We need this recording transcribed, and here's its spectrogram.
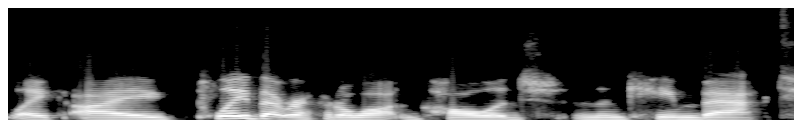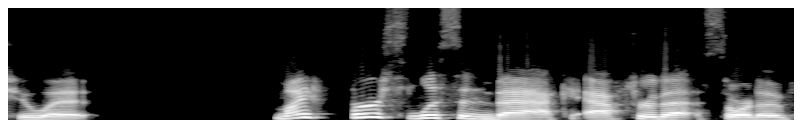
like I played that record a lot in college and then came back to it. My first listen back after that sort of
